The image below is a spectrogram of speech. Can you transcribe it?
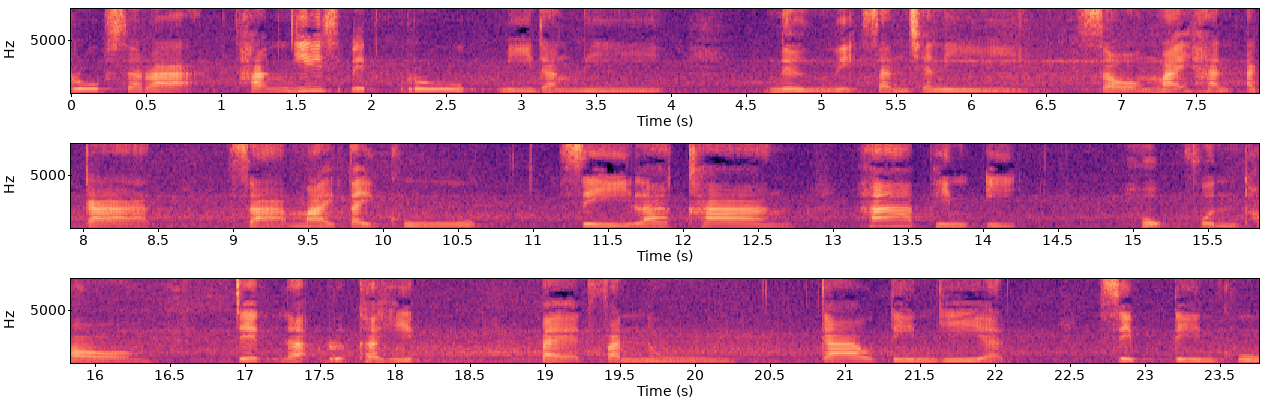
รูปสระ ทั้ง 21 รูปมีดังนี้ 1. วิสัญชนี 2. ไม้หันอากาศ 3. ไม้ไต่คู 4. ลากข้าง 5. พินอิ 6. ฝนทอง 7. นฤคหิต 8. ฟันหนู 9. ตีนเหยียด 10. ตีนคู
